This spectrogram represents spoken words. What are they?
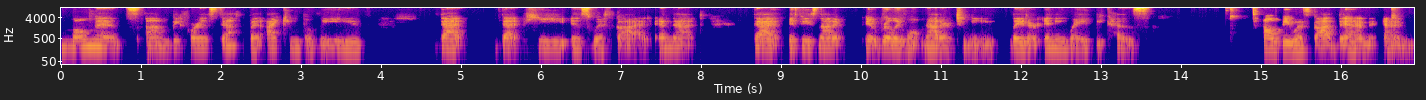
moments um, before his death, but I can believe that that he is with God and that that if he's not it, it really won't matter to me later anyway because I'll be with God then and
